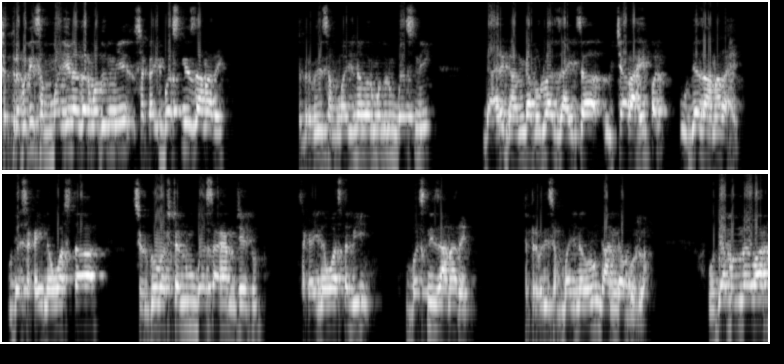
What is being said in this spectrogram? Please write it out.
छत्रपती संभाजीनगर मधून मी सकाळी बसनीच जाणार आहे. छत्रपती संभाजीनगर मधून बसनी डायरेक्ट गाणगापूरला जायचा विचार आहे पण उद्या जाणार आहे. उद्या सकाळी नऊ वाजता सिडको बस स्टँड बस आहे आमच्या इथून. सकाळी नऊ वाजता मी बसनी जाणार आहे. छत्रपती संभाजीनगरहून गाणगापूरला. उद्या मंगळवार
